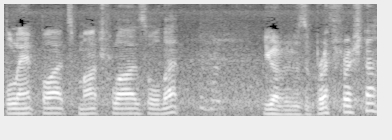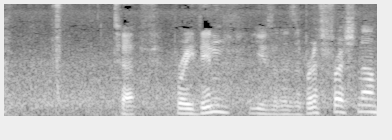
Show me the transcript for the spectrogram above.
bull ant bites, march flies, all that. You got it as a breath freshener to breathe in, use it as a breath freshener.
